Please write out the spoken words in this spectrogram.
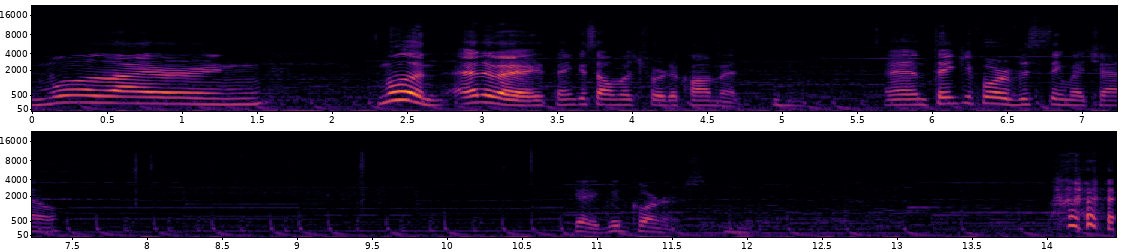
Moonliring... Moon! Anyway, thank you so much for the comment. Mm-hmm. And thank you for visiting my channel. Okay, good corners. Mm-hmm.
